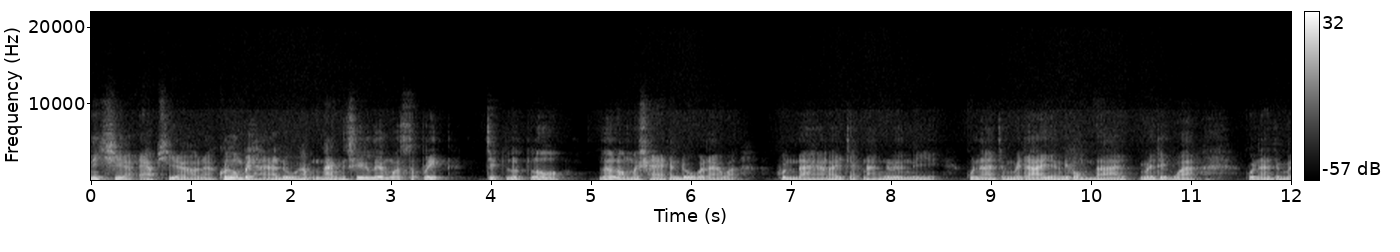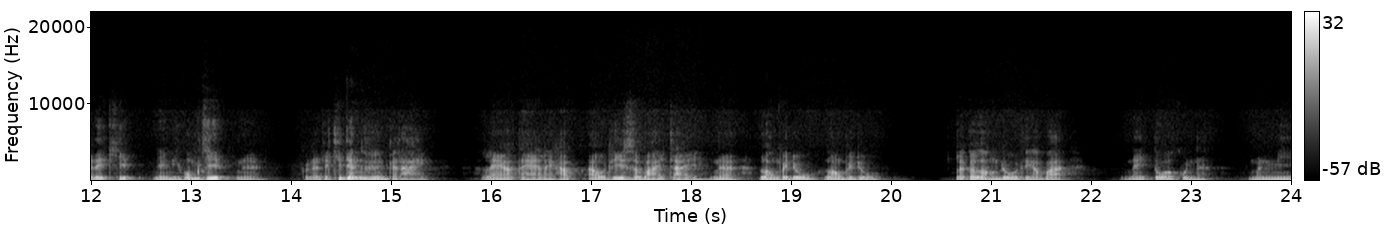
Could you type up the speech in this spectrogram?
นี่เชียร์แอบเชียร์เขานะ คุณลองไปหาดูครับหนังชื่อเรื่องว่า Split จิตหลุดโลก แล้วลองมาแชร์กันดูก็ได้ว่า คุณได้อะไรจากหนังเรื่องนี้ คุณอาจจะไม่ได้อย่างที่ผมได้ หมายถึงว่าคุณอาจจะไม่ได้คิดอย่างที่ผมคิดนะคุณอาจจะคิดอย่างอื่นก็ได้ แล้วแต่เลยครับ เอาที่สบายใจนะลองไปดูลองไปดู แล้วก็ลองดูสิครับว่า ในตัวคุณน่ะมันมี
